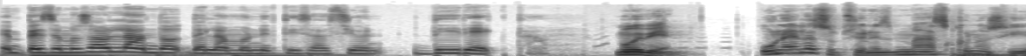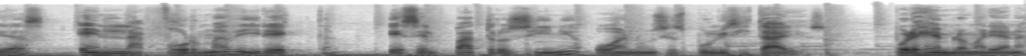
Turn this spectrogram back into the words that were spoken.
Empecemos hablando de la monetización directa. Muy bien. Una de las opciones más conocidas en la forma directa es el patrocinio o anuncios publicitarios. Por ejemplo, Mariana,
